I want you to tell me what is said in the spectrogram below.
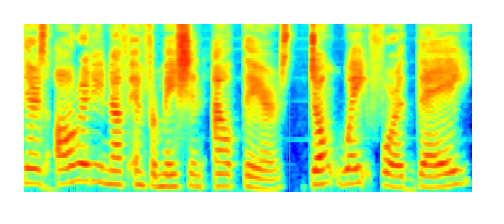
There's already enough information out there. Don't wait for they.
